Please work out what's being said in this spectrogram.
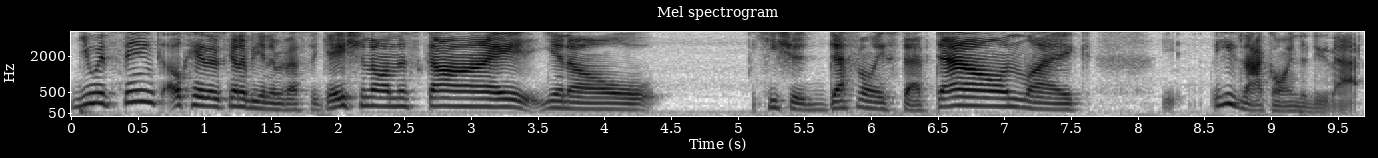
you would think, okay, there's going to be an investigation on this guy. You know, he should definitely step down. Like, he's not going to do that.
